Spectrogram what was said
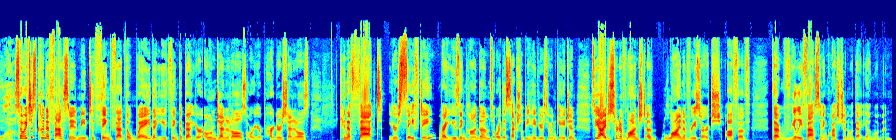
Wow. So it just kind of fascinated me to think that the way that you think about your own genitals or your partner's genitals can affect your safety, right? Using condoms or the sexual behaviors you engage in. So, yeah, I just sort of launched a line of research off of that really fascinating question with that young woman.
